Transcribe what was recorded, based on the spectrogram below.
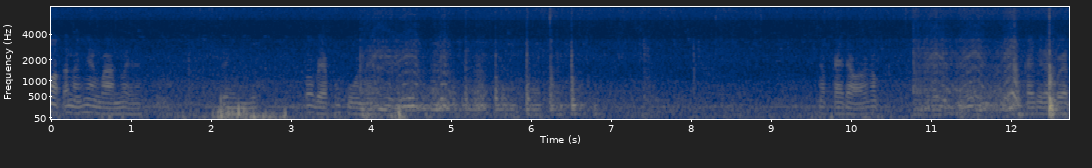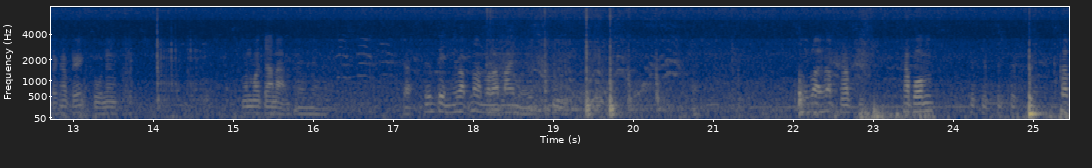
น็อตอันนั้นแห้งบานไว้นะเต็งดีตัวแบบผู้ควรเลยครับไก่ดาวครับไก่ที่ระเปิดนะครับเล็กตัวนึงมันมาจานหนังจะตื่นเต้นครับนอนมารับลายเหมือนเรียบร้อยครับครับ ครับผมครับ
